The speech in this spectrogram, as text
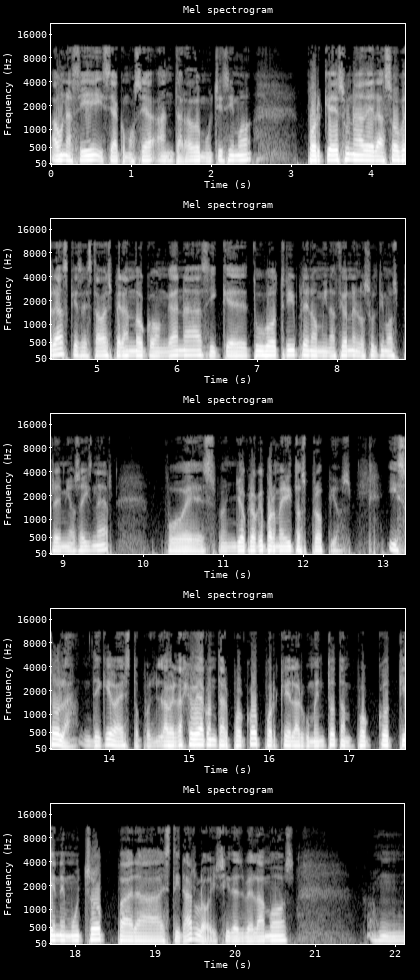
Aún así, y sea como sea, han tardado muchísimo porque es una de las obras que se estaba esperando con ganas y que tuvo triple nominación en los últimos premios Eisner, pues yo creo que por méritos propios. Y sola, ¿de qué va esto? Pues la verdad es que voy a contar poco porque el argumento tampoco tiene mucho para estirarlo y si desvelamos mm,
